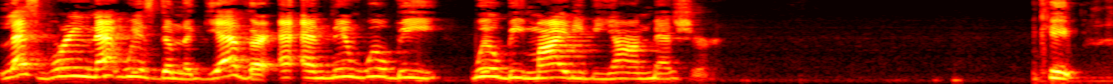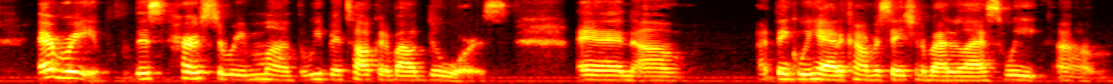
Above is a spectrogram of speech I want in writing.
Let's bring that wisdom together and, and then we'll be, we'll be mighty beyond measure keep every this herstory month we've been talking about doors. And um, i think we had a conversation about it last week. Um,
